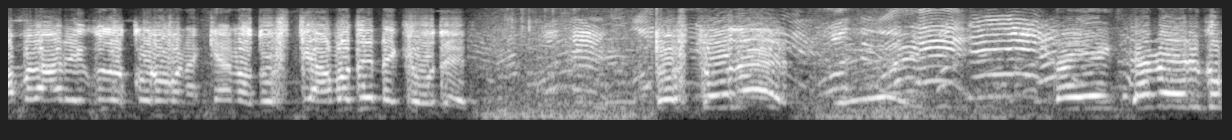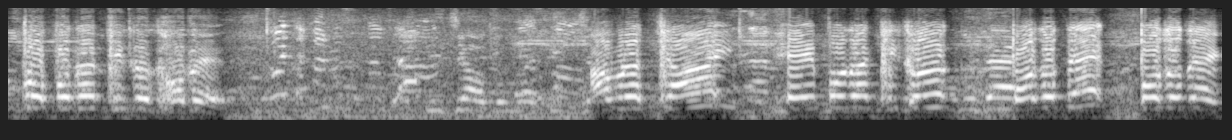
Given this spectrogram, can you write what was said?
আমরা আর এগুলো করব না। কেন? দোষটি আমাদের নাকি ওদের? দোষ তো ওদের? কেন এরকম প্রধান শিক্ষক আমরা চাই এই প্রধান শিক্ষক পদত্যাগ পদত্যাগ।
